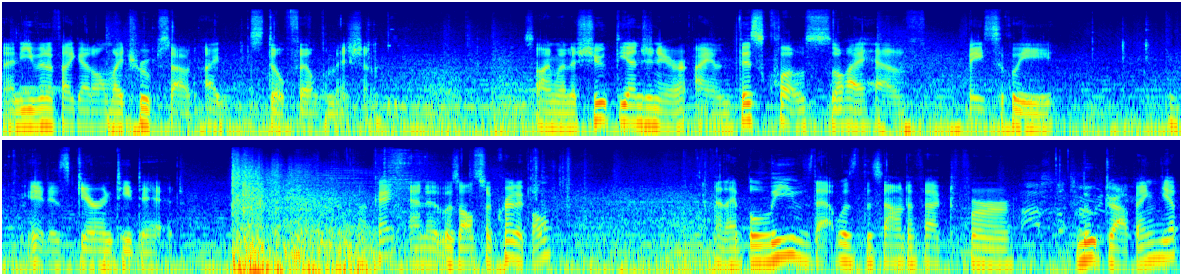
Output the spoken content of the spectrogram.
And even if I get all my troops out, I still fail the mission. So I'm going to shoot the engineer. I am this close, so I have basically it is guaranteed to hit. Okay, and it was also critical. And I believe that was the sound effect for loot dropping. Yep.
